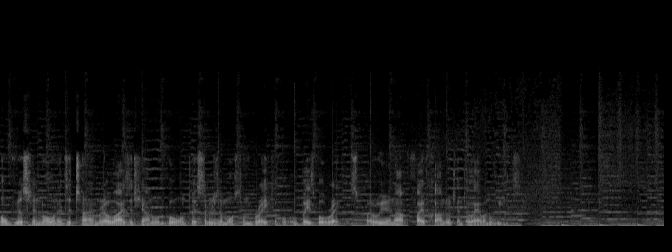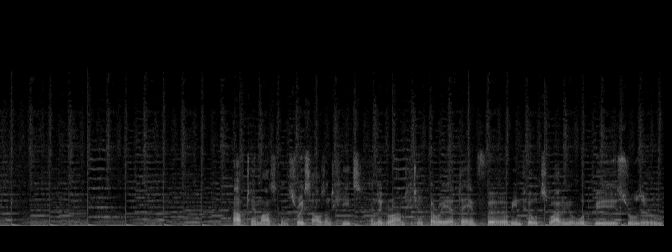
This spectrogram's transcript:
Obviously, no one at the time realized that Young would go on to establish the most unbreakable of baseball records by reading up 511 wins. After amassing 3,000 hits and a ground-hitting career, Dave uh, Winfield's value would be through the roof.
